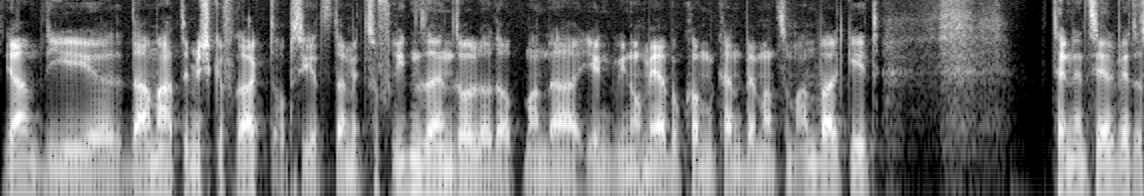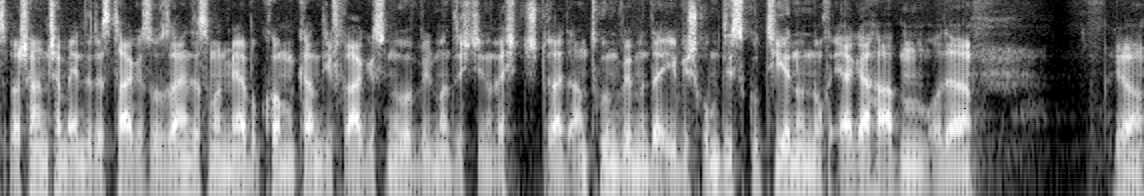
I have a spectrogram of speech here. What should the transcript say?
ja, die äh, Dame hatte mich gefragt, ob sie jetzt damit zufrieden sein soll oder ob man da irgendwie noch mehr bekommen kann, wenn man zum Anwalt geht. Tendenziell wird es wahrscheinlich am Ende des Tages so sein, dass man mehr bekommen kann. Die Frage ist nur, will man sich den Rechtsstreit antun, will man da ewig rumdiskutieren und noch Ärger haben oder ja,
